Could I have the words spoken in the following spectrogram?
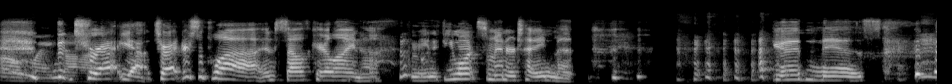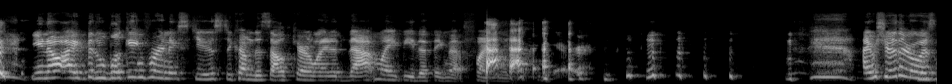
Oh my god. The tra- yeah, Tractor Supply in South Carolina. I mean, if you want some entertainment. Goodness. you know, I've been looking for an excuse to come to South Carolina. That might be the thing that finally there. I'm sure there was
